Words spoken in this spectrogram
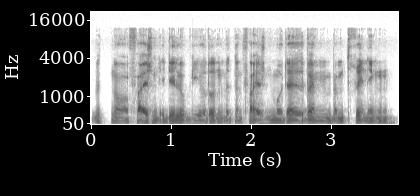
mit einer falschen Ideologie oder mit einem falschen Modell beim, beim Training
